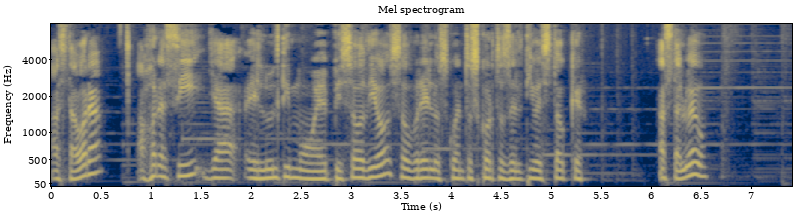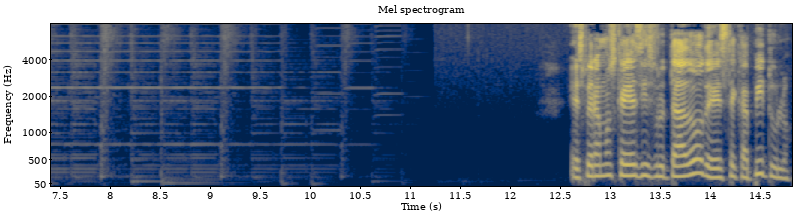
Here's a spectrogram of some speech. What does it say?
hasta ahora, ahora sí, ya el último episodio sobre los cuentos cortos del tío Stoker. Hasta luego. Esperamos que hayas disfrutado de este capítulo.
